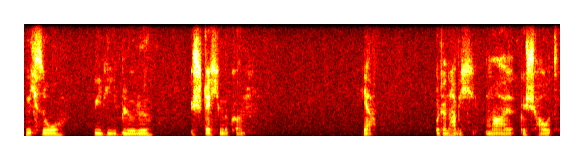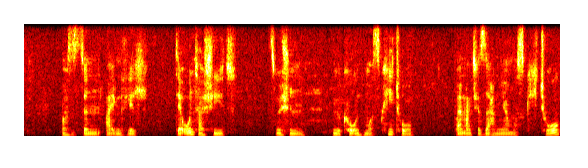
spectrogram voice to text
nicht so wie die blöde Stechmücke. Ja. Und dann habe ich mal geschaut, was ist denn eigentlich der Unterschied zwischen Mücke und Moskito? Weil manche sagen ja Moskito,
